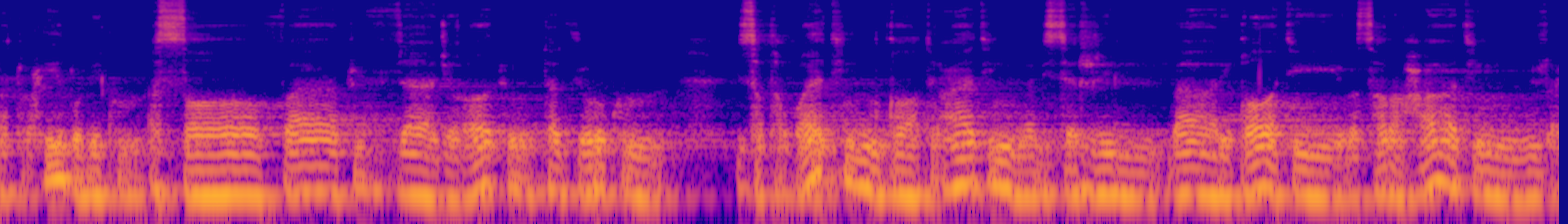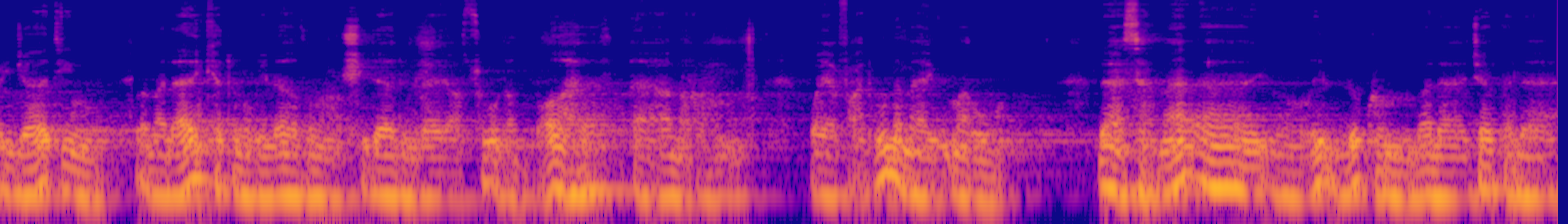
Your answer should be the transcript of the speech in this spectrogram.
وتحيط بكم. الصافات الزاجرات تزجركم بسطوات قاطعات وبسر البارقات وصرحات مزعجات وملائكة غلاظ شداد لا يعصون الله ما أمرهم ويفعلون ما يؤمرون. لا سماء يظلكم ولا جبل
